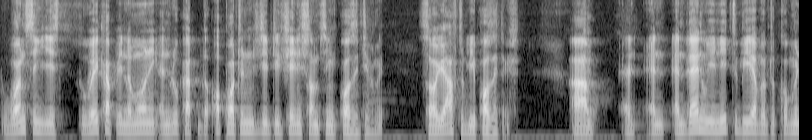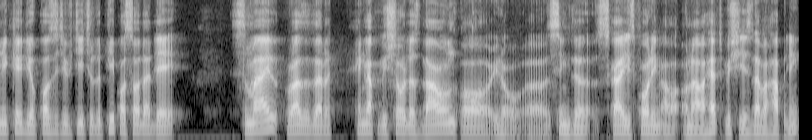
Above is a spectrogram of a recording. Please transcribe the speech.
one thing is to wake up in the morning and look at the opportunity to change something positively. So you have to be positive. Um, and, and, and then we need to be able to communicate your positivity to the people so that they smile rather than hang up with shoulders down or, you know, uh, think the sky is falling on our head, which is never happening.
